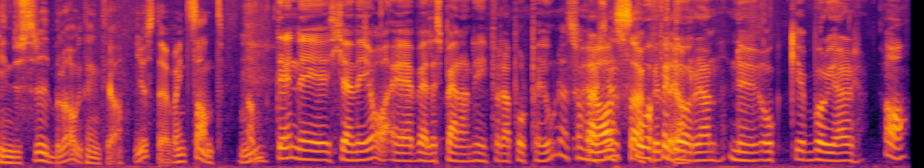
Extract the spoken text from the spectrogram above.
Industribolag tänkte jag. just det, vad intressant. Mm. Den är, känner jag är väldigt spännande inför rapportperioden som Ja, verkligen står särskilt för det. dörren nu och börjar, ja,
